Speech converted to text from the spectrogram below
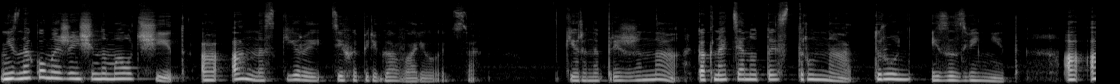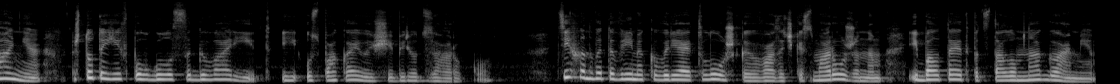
Незнакомая женщина молчит, а Анна с Кирой тихо переговариваются. Кира напряжена, как натянутая струна, тронь и зазвенит. А Аня что-то ей в полголоса говорит и успокаивающе берет за руку. Тихон в это время ковыряет ложкой в вазочке с мороженым и болтает под столом ногами,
